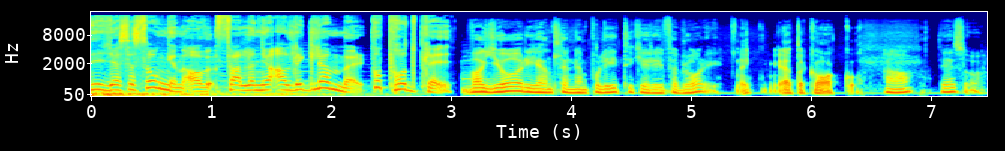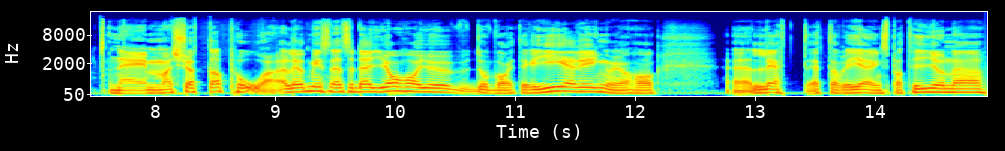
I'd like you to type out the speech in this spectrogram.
Nya säsongen av Fallen jag aldrig glömmer på Podplay. Vad gör egentligen en politiker i februari? Äter kakor. Ja, det är så. Nej, men man köttar på. Eller åtminstone, alltså där jag har ju då varit i regering och jag har Eh, lett ett av regeringspartierna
